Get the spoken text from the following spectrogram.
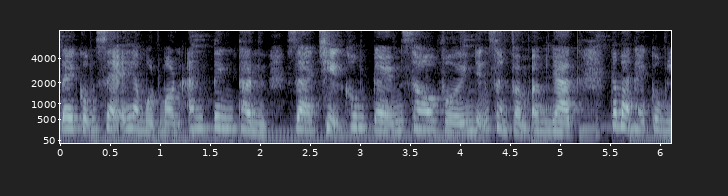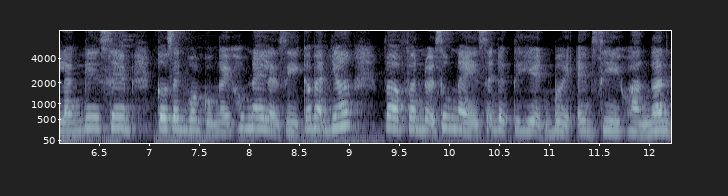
Đây cũng sẽ là một món ăn tinh thần, giá trị không kém so với những sản phẩm âm nhạc. Các bạn hãy cùng lắng nghe xem câu danh ngôn của ngày hôm nay là gì các bạn nhé. Và phần nội dung này sẽ được thể hiện bởi MC Hoàng Ngân.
